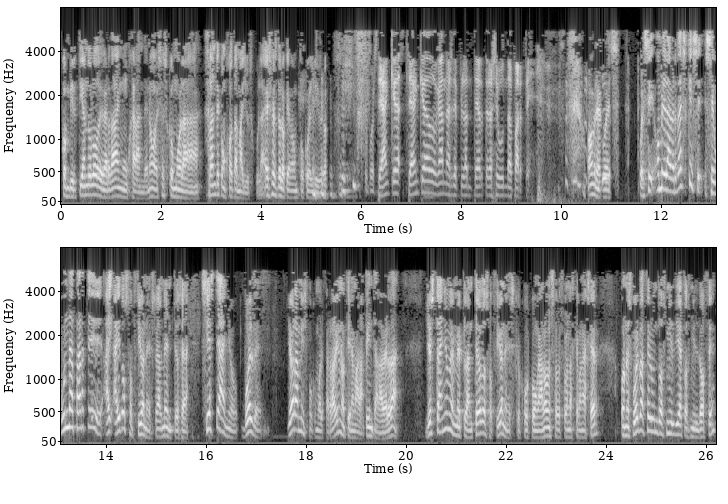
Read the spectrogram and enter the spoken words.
convirtiéndolo de verdad en un grande, ¿no? Eso es como la grande con J mayúscula. Eso es de lo que va un poco el libro. ¿Te han, queda- ¿Te han quedado ganas de plantearte la segunda parte? Hombre, pues, pues sí, hombre, la verdad es que se- segunda parte hay, dos opciones realmente. O sea, si este año vuelve, yo ahora mismo, como el Ferrari no tiene mala pinta, la verdad. Yo este año me, planteo dos opciones, que co- con Alonso son las que van a ser. O nos vuelve a hacer un 2010-2012,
